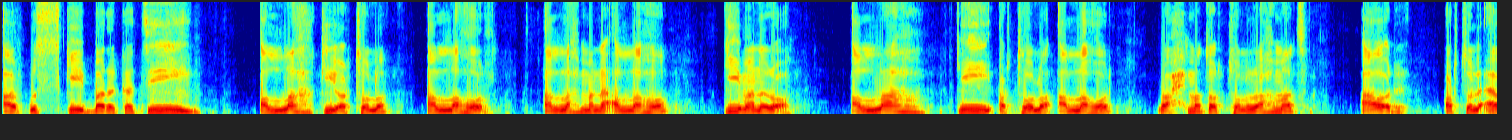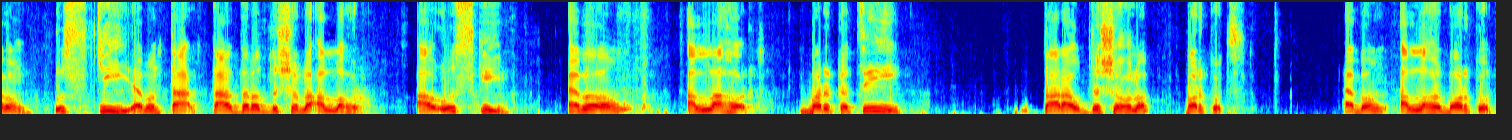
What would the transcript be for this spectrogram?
আর উস্কি বরকতি, আল্লাহ কি অর্থ হলো? আল্লাহর। আল্লাহ মানে আল্লাহ, কি মানে র? আল্লাহ কি অর্থ হলো? আল্লাহর। রহমত অর্থ হলো রহমত, আর অর্থ হলো এবং, উস্কি এবং তার। তার দ্বারা উদ্দেশ্য হলো আল্লাহর। আর উস্কি এবং আল্লাহর বরকতি, তারা উদ্দেশ্য হলো বরকত। এবং আল্লাহর বরকত।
